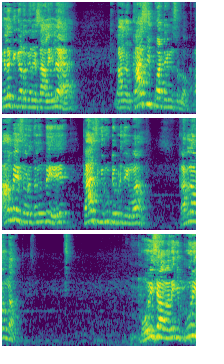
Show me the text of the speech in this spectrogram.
கிழக்கு கடற்கரை சாலையில நாங்கள் காசிப்பாட்டைன்னு சொல்லுவோம். ராமேஸ்வரத்துலேருந்து காசிக்கு ரூட் எப்படி தெரியுமா? கடலோரம் தான். ஒரிசா வரைக்கும் பூரி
